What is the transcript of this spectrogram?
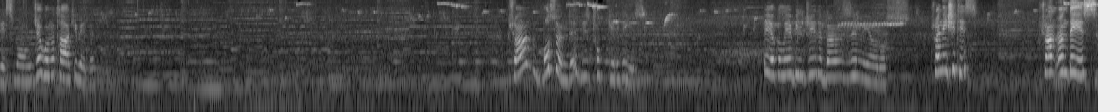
resmi olacak onu takip edin. Şu an boss önde biz çok gerideyiz. Ve yakalayabileceği de benzemiyoruz. Şu an eşitiz. Şu an öndeyiz.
